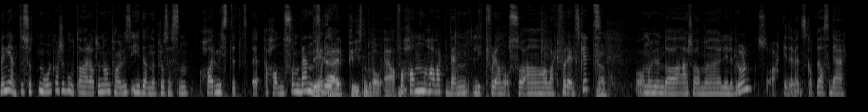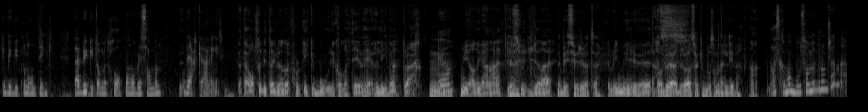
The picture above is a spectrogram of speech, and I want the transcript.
Men jente 17 må kanskje godta her at hun antageligvis i denne prosessen har mistet eh, han som venn. Det fordi, er prisen å betale. ja, For han har vært venn litt fordi han også eh, har vært forelsket. Ja. Og når hun da er sammen med lillebroren, så er ikke det vennskapet. Altså, det er ikke bygget på noen ting. Det er bygget om et håp om å bli sammen. Og det er ikke der lenger. Dette er også litt av grunnen til at folk ikke bor i kollektiv hele livet, tror jeg. Mm. Ja. Mye av det greiene her. Det surret der. Det blir surr, vet du. Det blir mye rør. Og brødre også skal ikke bo sammen hele livet. Nei, skal man bo sammen med broren sin? Nei.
